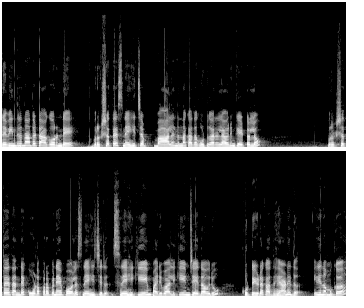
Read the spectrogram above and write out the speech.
രവീന്ദ്രനാഥ ടാഗോറിന്റെ വൃക്ഷത്തെ സ്നേഹിച്ച ബാലൻ എന്ന കഥ കൂട്ടുകാരെല്ലാവരും കേട്ടല്ലോ? വൃക്ഷത്തെ തന്റെ കൂടപ്പുറപ്പിനെ പോലെ സ്നേഹിച്ചി സ്നേഹിക്കുകയും പരിപാലിക്കുകയും ചെയ്ത ഒരു കുട്ടിയുടെ കഥയാണിത്. ഇനി നമുക്ക്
